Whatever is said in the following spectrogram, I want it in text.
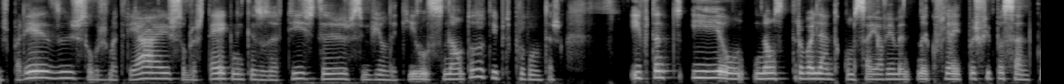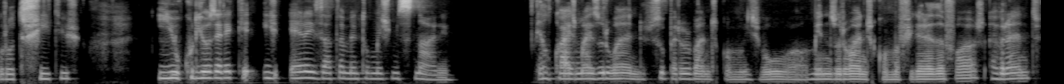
as paredes, sobre os materiais, sobre as técnicas, os artistas, se viviam daquilo, se não, todo tipo de perguntas. E portanto, e eu, não trabalhando, comecei obviamente na Covilhã e depois fui passando por outros sítios, e o curioso era que era exatamente o mesmo cenário. Em locais mais urbanos, super urbanos como Lisboa, ou menos urbanos como a Figueira da Foz, Abrantes,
